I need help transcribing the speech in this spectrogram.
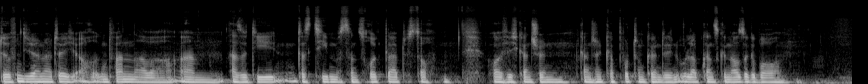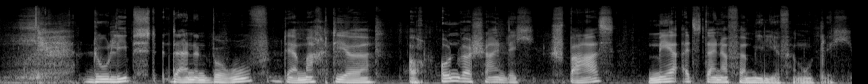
dürfen die dann natürlich auch irgendwann, aber ähm, also die, das Team, was dann zurückbleibt, ist doch häufig ganz schön, ganz schön kaputt und könnte den Urlaub ganz genauso gebrauchen. Du liebst deinen Beruf, der macht dir auch unwahrscheinlich Spaß, mehr als deiner Familie vermutlich.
